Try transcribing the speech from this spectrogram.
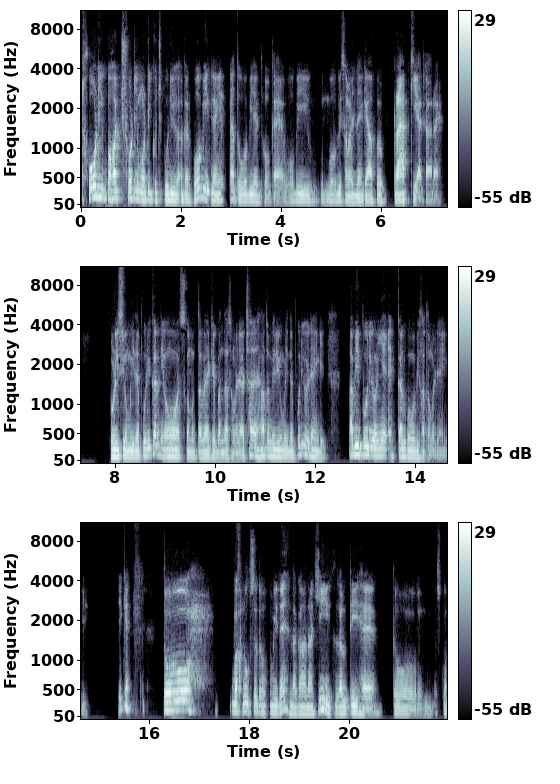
تھوڑی بہت چھوٹی موٹی کچھ پوری اگر ہو بھی گئی نا تو وہ بھی ایک دھوکہ ہے۔ وہ بھی وہ بھی سمجھ لیں کہ آپ کو ٹریپ کیا جا رہا ہے۔ تھوڑی سی امیدیں پوری کر دی او اس کا مطلب ہے کہ بندہ سمجھ اچھا ہاں تو میری امیدیں پوری ہو جائیں گی ابھی پوری ہوئی ہیں کل کو وہ بھی ختم ہو جائیں گی ٹھیک ہے تو مخلوق سے تو امیدیں لگانا ہی غلطی ہے تو اس کو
